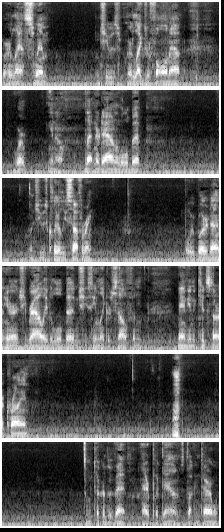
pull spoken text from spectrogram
for her last swim, and she was her legs were falling out. We're, you know, letting her down a little bit, and she was clearly suffering. But we brought her down here, and she rallied a little bit, and she seemed like herself. And Mandy and the kids started crying. Hmm. We took her to the vet, had her put down. It's fucking terrible.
